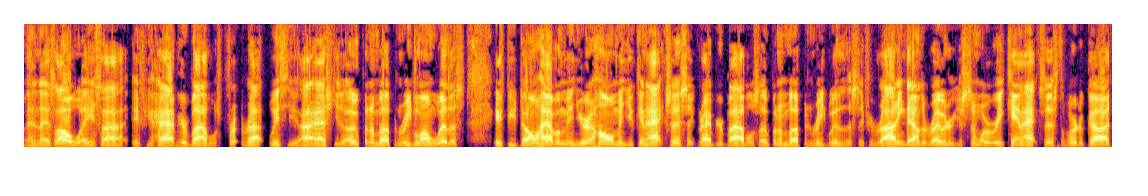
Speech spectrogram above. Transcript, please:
And as always, I, if you have your Bibles right with you, I ask you to open them up and read along with us. If you don't have them and you're at home and you can access it, grab your Bibles, open them up, and read with us. If you're riding down the road or you're somewhere where you can't access the Word of God,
